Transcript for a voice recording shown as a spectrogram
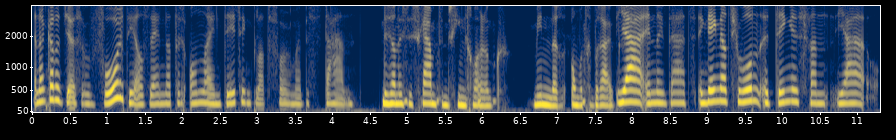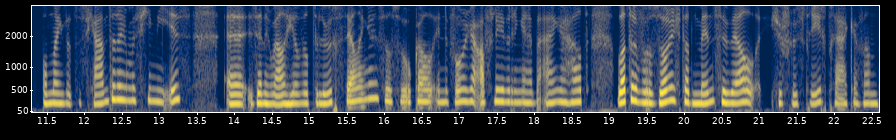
En dan kan het juist een voordeel zijn dat er online datingplatformen bestaan. Dus dan is de schaamte misschien gewoon ook minder om het gebruik. Ja, inderdaad. Ik denk dat gewoon het ding is van, ja, ondanks dat de schaamte er misschien niet is, uh, zijn er wel heel veel teleurstellingen, zoals we ook al in de vorige afleveringen hebben aangehaald. Wat ervoor zorgt dat mensen wel gefrustreerd raken van,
